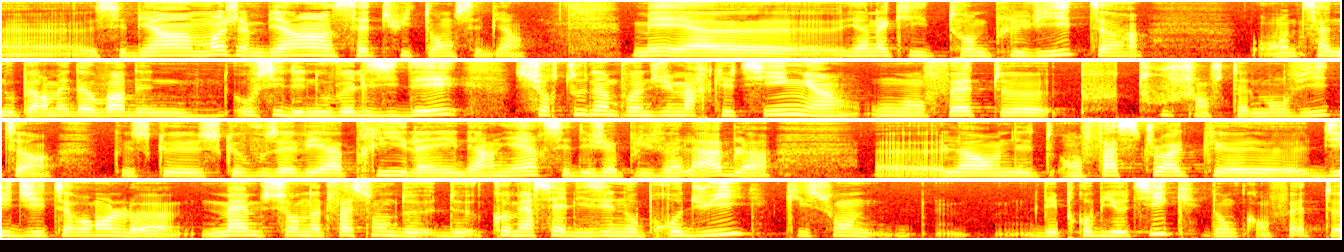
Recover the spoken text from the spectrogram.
Euh, c'est bien, moi j'aime bien 7-8 ans, c'est bien. Mais il euh, y en a qui tournent plus vite. ça nous permet d'avoir aussi des nouvelles idées, surtout d'un point de vue marketing, où en fait euh, tout change tellement vite ce, que ce que vous avez appris l'année dernière, c'est déjà plus valable. Là, on est en fast track digital, même sur notre façon de, commercialiser nos produits, qui sont des probiotiques, donc en fait,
